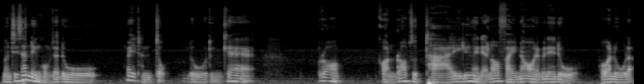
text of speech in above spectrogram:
เหมือนซีซั่นหนึ่งผมจะดูไม่ทันจบดูถึงแค่รอบก่อนรอบสุดท้ายหรือไงเนี่ย รอบ final เนี่ยไม่ได้ดู เพราะว่ารู้แล้ว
